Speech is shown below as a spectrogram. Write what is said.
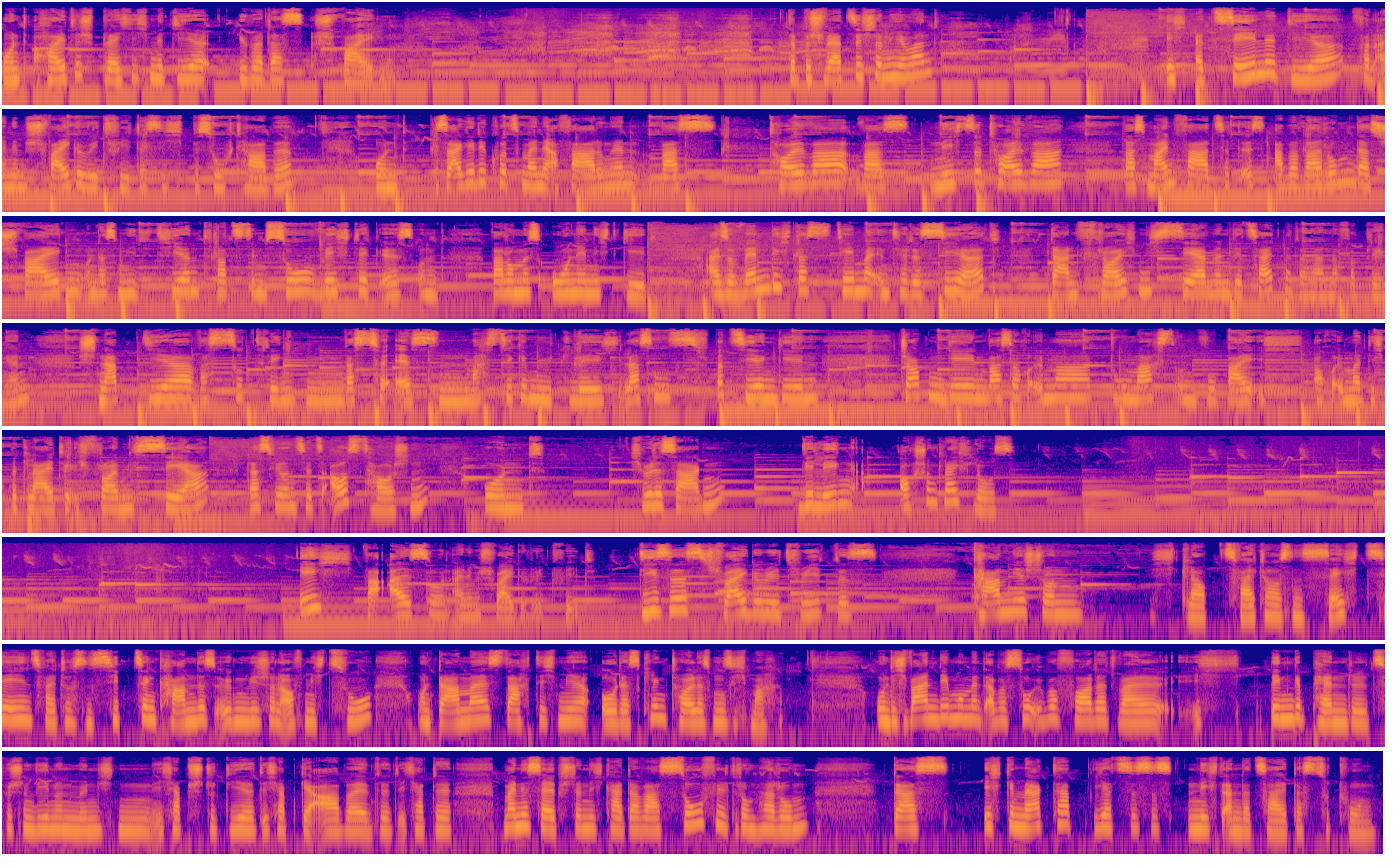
Und heute spreche ich mit dir über das Schweigen. Da beschwert sich schon jemand. Ich erzähle dir von einem Schweigeretreat, das ich besucht habe und sage dir kurz meine Erfahrungen, was toll war, was nicht so toll war, was mein Fazit ist, aber warum das Schweigen und das Meditieren trotzdem so wichtig ist und warum es ohne nicht geht. Also wenn dich das Thema interessiert, dann freue ich mich sehr, wenn wir Zeit miteinander verbringen. Schnapp dir was zu trinken, was zu essen, mach's dir gemütlich, lass uns spazieren gehen, joggen gehen, was auch immer du machst und wobei ich auch immer dich begleite. Ich freue mich sehr, dass wir uns jetzt austauschen und ich würde sagen, wir legen auch schon gleich los. Ich war also in einem Schweigeretreat. Dieses Schweigeretreat, das kam mir schon, ich glaube 2016, 2017 kam das irgendwie schon auf mich zu und damals dachte ich mir, oh, das klingt toll, das muss ich machen. Und ich war in dem Moment aber so überfordert, weil ich bin gependelt zwischen Wien und München. Ich habe studiert, ich habe gearbeitet, ich hatte meine Selbstständigkeit, da war so viel drumherum, dass ich gemerkt habe, jetzt ist es nicht an der Zeit, das zu tun.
